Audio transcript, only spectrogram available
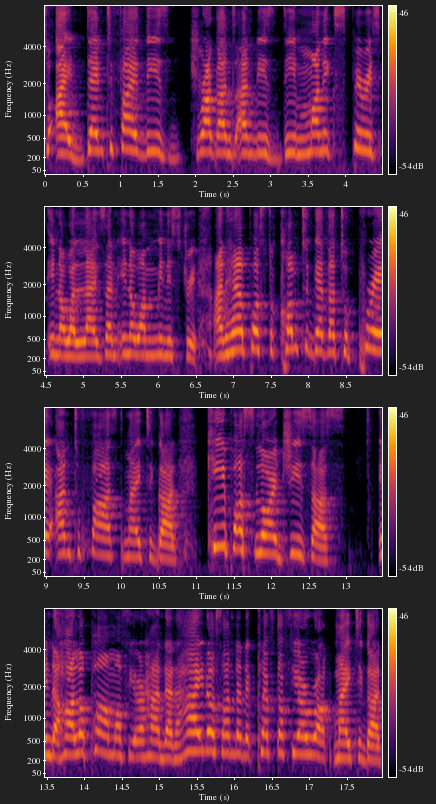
to identify these dragons and these demonic spirits in our lives and in our ministry and help us to come together to pray and to fast, mighty God. Keep us, Lord Jesus in the hollow palm of your hand and hide us under the cleft of your rock, mighty God,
